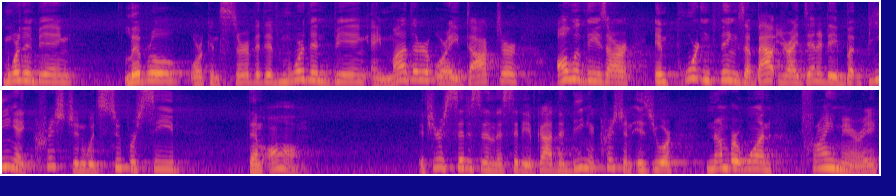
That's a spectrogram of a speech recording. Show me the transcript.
more than being liberal or conservative, more than being a mother or a doctor all of these are important things about your identity, but being a Christian would supersede them all. If you're a citizen in the city of God, then being a Christian is your number one primary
